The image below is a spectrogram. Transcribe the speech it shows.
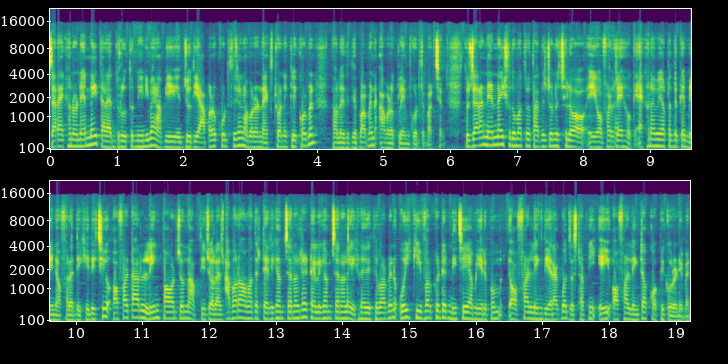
যারা এখনও নেন নাই, তারা দ্রুত নিয়ে নেবেন। আপনি যদি আবারও করতে চান, আবারও নেক্সট ওয়ানে ক্লিক করবেন, তাহলে দেখতে পারবেন, আবারও ক্লেম করতে পারছেন। তো যারা নেন নাই, শুধুমাত্র তাদের জন্য ছিল এই অফার যাই হোক, এখন আমি আপনাদেরকে মেইন অফারে দেখিয়ে দিচ্ছি। অফারটার লিঙ্ক পাওয়ার জন্য আপনি চলে আসবেন। আবারও আমাদের টেলিগ্রাম চ্যানেলে টেলিগ্রাম চ্যানেলে এখানে দেখতে পারবেন। ওই কিউআর কোডের নিচেই আমি এরকম অফার লিঙ্ক দিয়ে রাখব। জাস্ট আপনি এই অফার লিঙ্কটা কপি করে নেবেন।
